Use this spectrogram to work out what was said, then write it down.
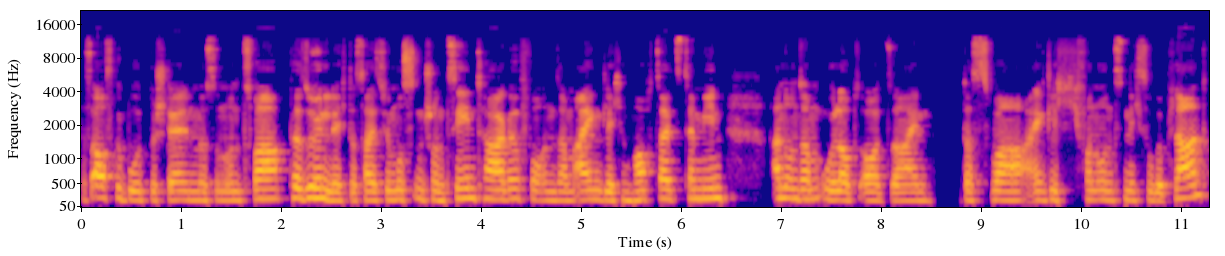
das Aufgebot bestellen müssen. Und zwar persönlich. Das heißt, wir mussten schon zehn Tage vor unserem eigentlichen Hochzeitstermin an unserem Urlaubsort sein. Das war eigentlich von uns nicht so geplant.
